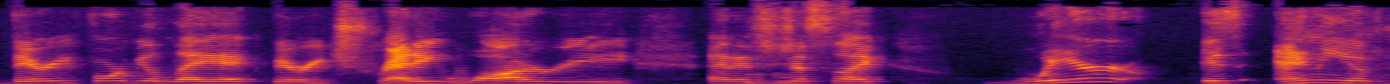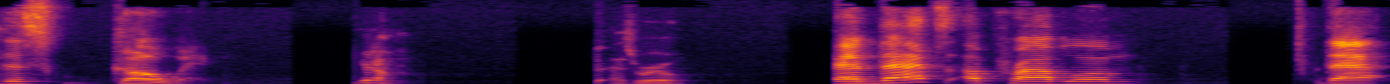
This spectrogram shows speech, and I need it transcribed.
very formulaic very treading watery and it's Mhm. just like where is any of this going Yeah, that's real. and that's a problem that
